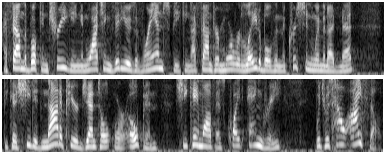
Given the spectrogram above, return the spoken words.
I found the book intriguing, and watching videos of Rand speaking, I found her more relatable than the Christian women I'd met because she did not appear gentle or open. She came off as quite angry, which was how I felt.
